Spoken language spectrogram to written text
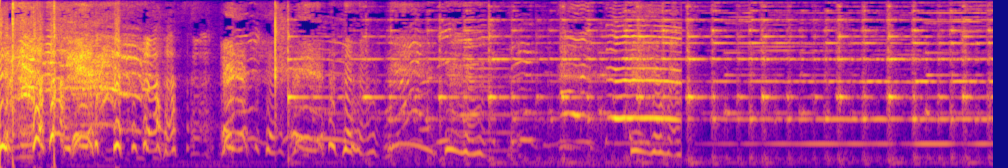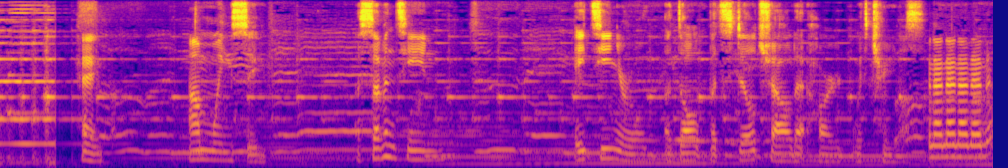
Hey, I'm WingedC, a 17, 18 year old adult but still child at heart with dreams. No, no, no, no, no.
